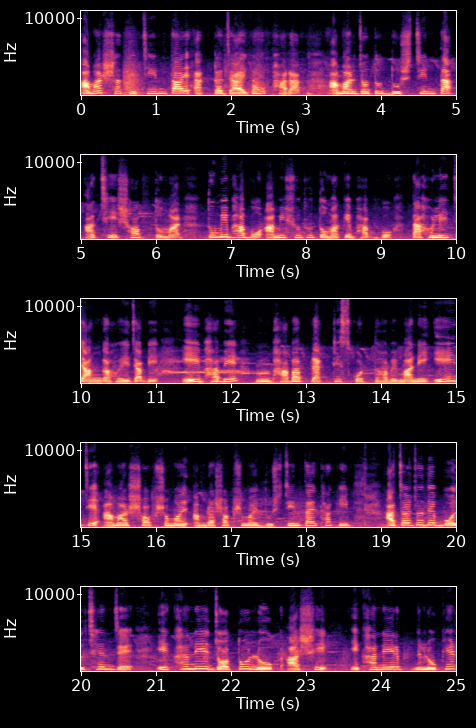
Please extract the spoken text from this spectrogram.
আমার সাথে চিন্তায় একটা জায়গায় ফারাক। আমার যত দুশ্চিন্তা আছে সব তোমার। তুমি ভাবো, আমি শুধু তোমাকে ভাববো, তাহলেই চাঙ্গা হয়ে যাবে। এইভাবে ভাবা প্র্যাকটিস করতে হবে। মানে এই যে আমার সব সময় আমরা সব সময় দুশ্চিন্তায় থাকি। আচার্যদেব বলছেন যে, এখানে যত লোক আসে এখানের লোকের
